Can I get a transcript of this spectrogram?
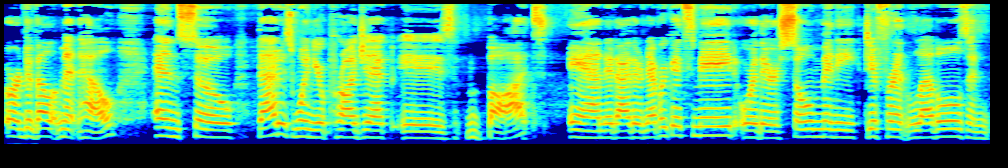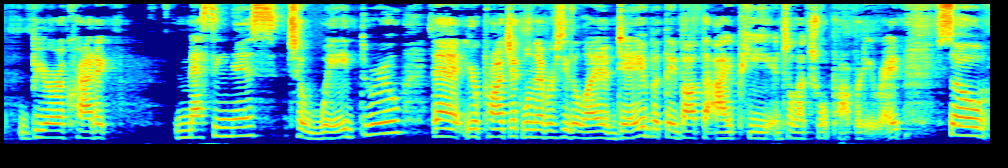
or development hell. And so that is when your project is bought and it either never gets made or there's so many different levels and bureaucratic messiness to wade through that your project will never see the light of day, but they bought the IP, intellectual property, right? So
